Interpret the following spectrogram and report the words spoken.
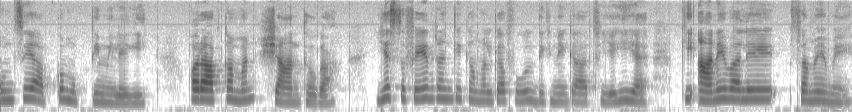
उनसे आपको मुक्ति मिलेगी और आपका मन शांत होगा। ये सफ़ेद रंग के कमल का फूल दिखने का अर्थ यही है कि आने वाले समय में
